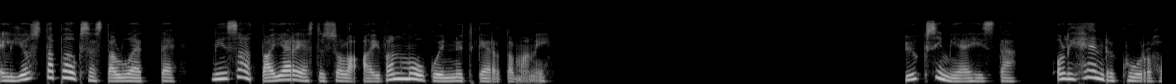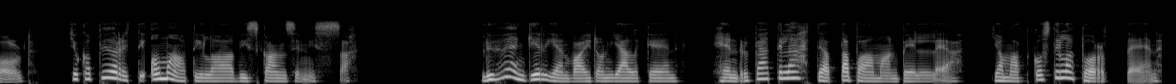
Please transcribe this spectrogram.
Eli jos tapauksesta luette, niin saattaa järjestys olla aivan muu kuin nyt kertomani. Yksi miehistä oli Henry Kurhold, joka pyöritti omaa tilaa Wisconsinissa. Lyhyen kirjeenvaihdon jälkeen Henry päätti lähteä tapaamaan Pelleä ja matkosti Laportteen.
